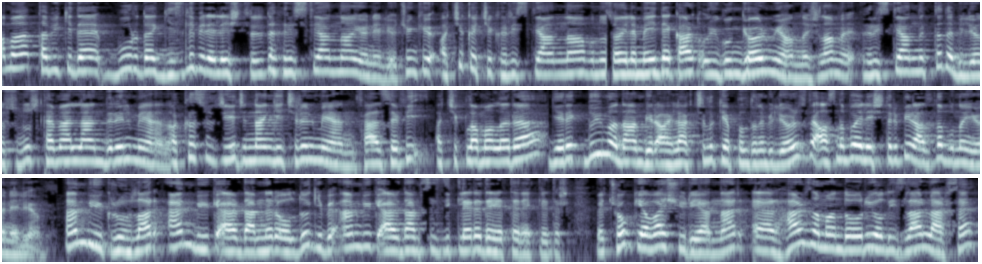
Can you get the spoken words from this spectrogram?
Ama tabii ki de burada gizli bir eleştiri de Hristiyanlığa yöneliyor. Çünkü açık açık Hristiyanlığa bunu söylemeyi Descartes uygun görmüyor anlaşılan ve Hristiyanlıkta da biliyorsunuz temellendirilmeyen, akıl süzgecinden geçirilmeyen felsefi açıklamalara gerek duymadan bir ahlakçılık yapıldığını biliyoruz ve aslında bu eleştiri biraz da buna yöneliyor. En büyük ruhlar en büyük erdemler olduğu gibi en büyük erdemsizliklere de yeteneklidir. Ve çok yavaş yürüyenler eğer her zaman doğru yolu izlerlerse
